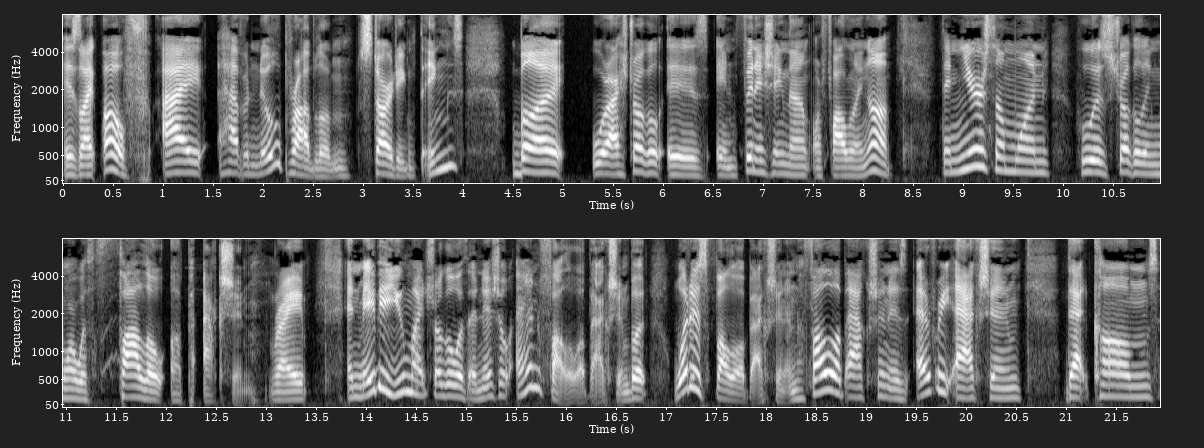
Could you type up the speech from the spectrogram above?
is like, oh, I have no problem starting things, but where I struggle is in finishing them or following up, then you're someone who is struggling more with follow up action, right? And maybe you might struggle with initial and follow up action, but what is follow up action? And the follow up action is every action that comes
